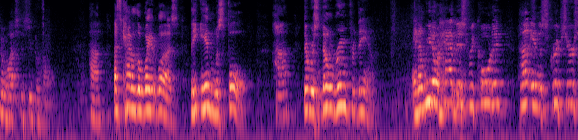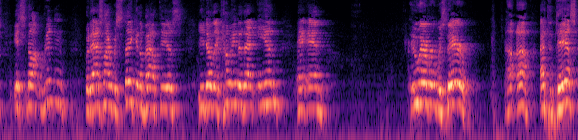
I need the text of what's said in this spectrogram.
to watch the Super Bowl. Huh? That's kind of the way it was. The inn was full. Huh? There was no room for them. And we don't have this recorded huh, in the scriptures. It's not written but as I was thinking about this, you know, they come into that inn and, and whoever was there uh, uh, at the desk,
